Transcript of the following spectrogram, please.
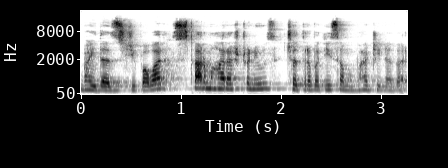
भाईदासजी पवार स्टार महाराष्ट्र न्यूज छत्रपती संभाजीनगर.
